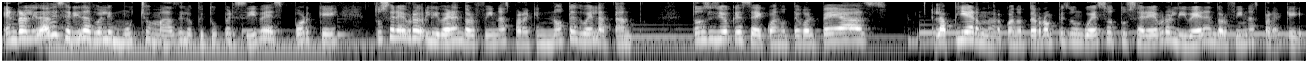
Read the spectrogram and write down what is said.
en realidad esa herida duele mucho más de lo que tú percibes porque tu cerebro libera endorfinas para que no te duela tanto. Entonces, yo que sé, cuando te golpeas la pierna, cuando te rompes un hueso, tu cerebro libera endorfinas para que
